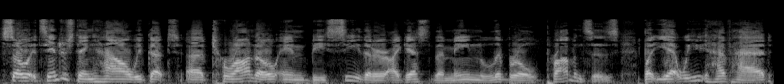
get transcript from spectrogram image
So it's interesting how we've got uh, Toronto and BC that are, I guess, the main liberal provinces, but yet we have had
